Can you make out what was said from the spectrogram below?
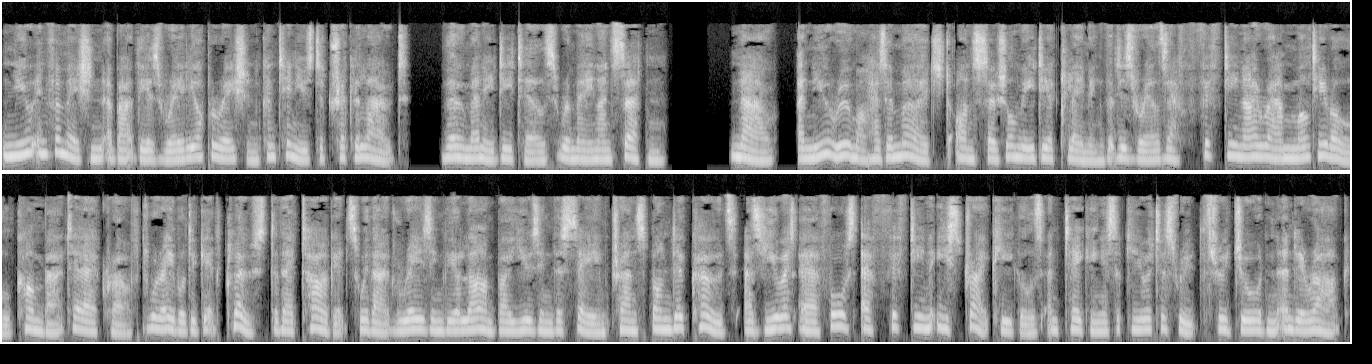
new information about the Israeli operation continues to trickle out, though many details remain uncertain. Now, a new rumor has emerged on social media claiming that Israel's F-15I Ra'am multi-role combat aircraft were able to get close to their targets without raising the alarm by using the same transponder codes as U.S. Air Force F-15E Strike Eagles and taking a circuitous route through Jordan and Iraq.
